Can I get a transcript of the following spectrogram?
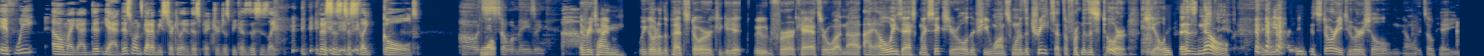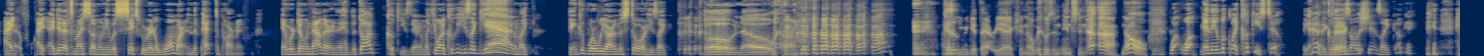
If we, oh my god, th- yeah, this one's got to be circulated. This picture, just because this is like, this is just like gold. Oh, it's Well- so amazing. every time we go to the pet store to get food for our cats or whatnot, I always ask my six year old if she wants one of the treats at the front of the store. She always says no. Maybe if I read the story to her, she'll you know it's okay. I- I, I did that to my son when he was six. We were at a Walmart in the pet department, and we're going down there, and they had the dog cookies there. And I'm like, "You want a cookie?" He's like, "Yeah." And I'm like, "Think of where we are in the store." He's like, "Oh no." I'm like, I 'cause didn't even get that reaction. Oh, it was an instant. Uh uh no. well, well, and they look like cookies too. They got Yeah, the glaze and all exactly. the shit. It's like, okay,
